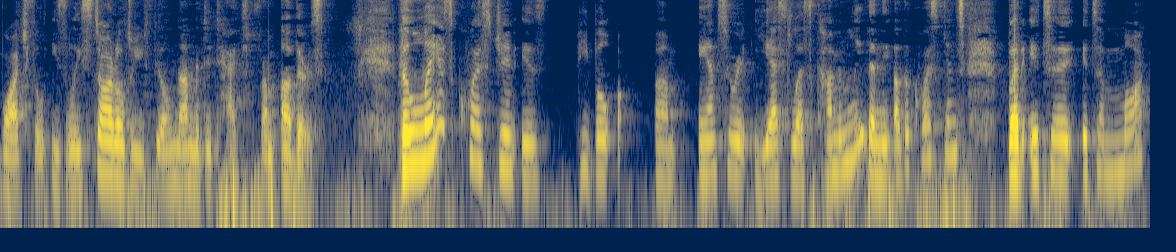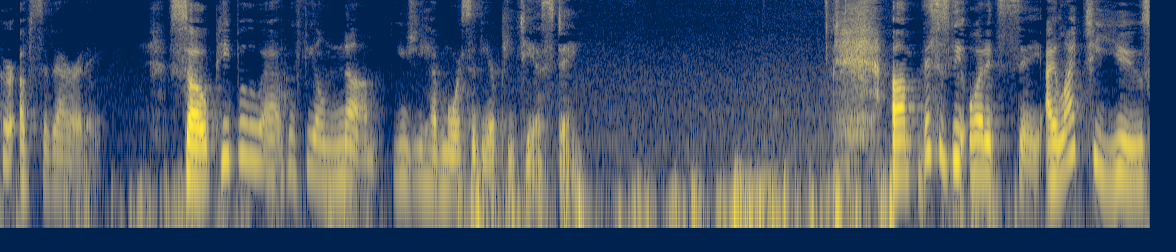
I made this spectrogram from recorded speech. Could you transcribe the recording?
watchful, easily startled, or you feel numb and detached from others. The last question is people um, answer it yes less commonly than the other questions, but it's a, it's a marker of severity. So people who, who feel numb usually have more severe PTSD. Um, this is the audit C. I like to use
